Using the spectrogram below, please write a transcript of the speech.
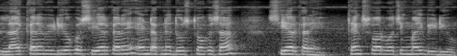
लाइक करें वीडियो को शेयर करें एंड अपने दोस्तों के साथ शेयर करें। Thanks for watching my video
